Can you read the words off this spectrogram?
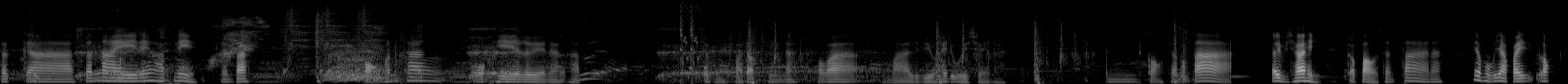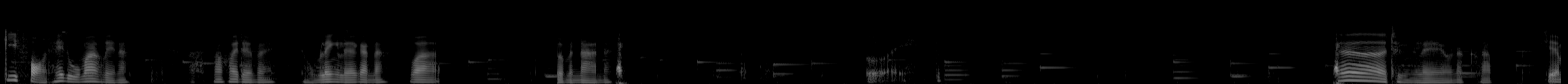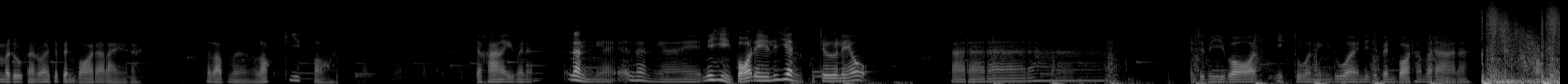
สกาสไนนะครับนี่ เห็นปะของค่อนข้างโอเคเลยนะครับ แต่ผมขอดับทิ้งนะ เพราะว่าผมมารีวิวให้ดูเฉยๆนะ เป็นกล่องซันต้า เอ้ยไม่ใช่กระเป๋าซันต้านะ เนี่ยผมอยากไปล็อกกี้ฟอร์ดให้ดูมากเลยนะอะค่อยๆเดินไป เดี๋ยวผมเร่งเลยแล้วกันนะ ว่าเดินมันนานนะ เอ้ยเออถึงแล้วนะครับโอเคมาดูกันว่าจะเป็นบอสอะไรนะสำหรับเมืองล็อกกี้ฟอร์ดจะค้างอีกไหมเนะ นั่นไง นั่นไง นี่บอสเอเลี่ยนกูเจอแล้วดาดาดาดามันจะมีบอสอีกตัวหนึ่งด้วย นี่จะเป็นบอสธรรมดานะเอาไม่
